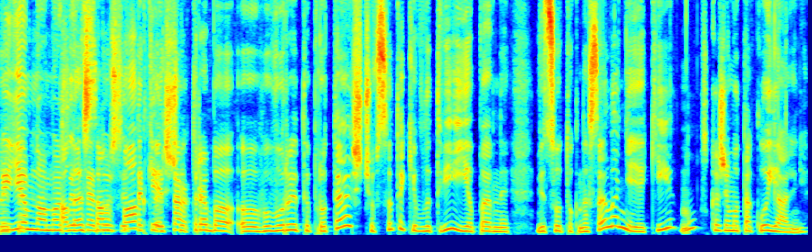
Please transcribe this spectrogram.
неприємно, може, Але це сам дуже факт, таке. що Так. треба е, говорити про те, що все-таки в Литві є певний відсоток населення, які, ну скажімо так, лояльні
